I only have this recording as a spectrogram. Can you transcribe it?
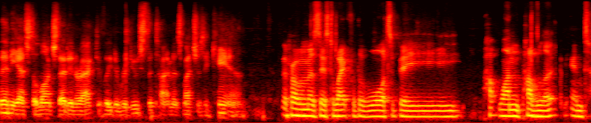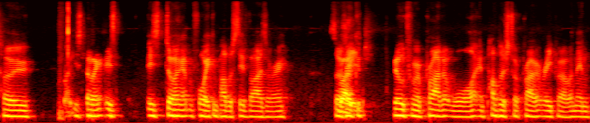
Then he has to launch that interactively to reduce the time as much as he can. The problem is there's to wait for the war to be one public and two right. he's doing he's, he's doing it before he can publish the advisory. So right. he could build from a private war and publish to a private repo and then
